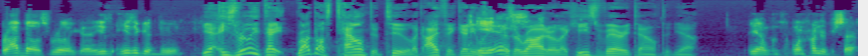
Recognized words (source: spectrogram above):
Rod Bell's really good. He's he's a good dude. Yeah, he's really. Hey, Rod Bell's talented too. Like I think anyway, as a rider, like he's very talented. Yeah. Yeah, one hundred percent.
